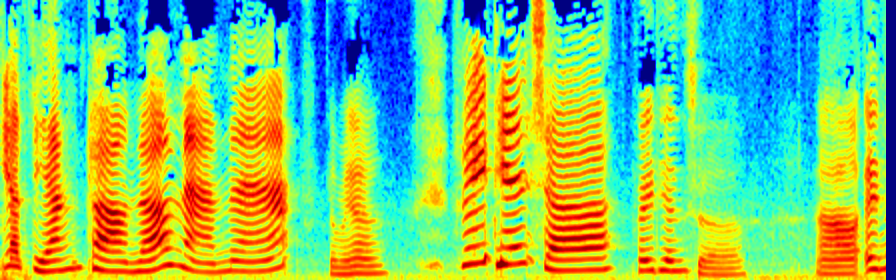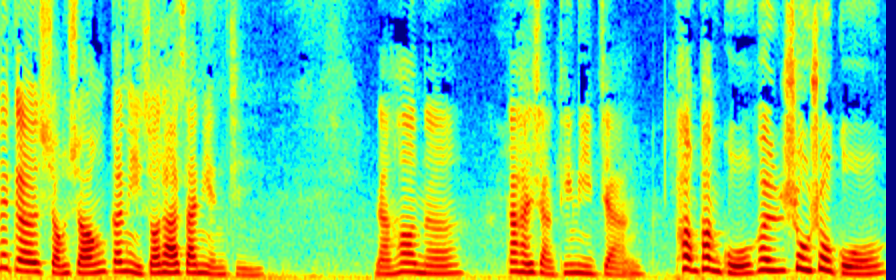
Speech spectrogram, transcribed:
要讲恐龙妈妈、怎么样？飞天蛇。飞天蛇。啊，哎，那个熊熊跟你说他三年级，然后呢，他很想听你讲胖胖国和瘦瘦国。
